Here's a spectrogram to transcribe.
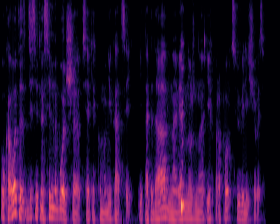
у кого-то действительно сильно больше всяких коммуникаций, и тогда, наверное, нужно их пропорцию увеличивать.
